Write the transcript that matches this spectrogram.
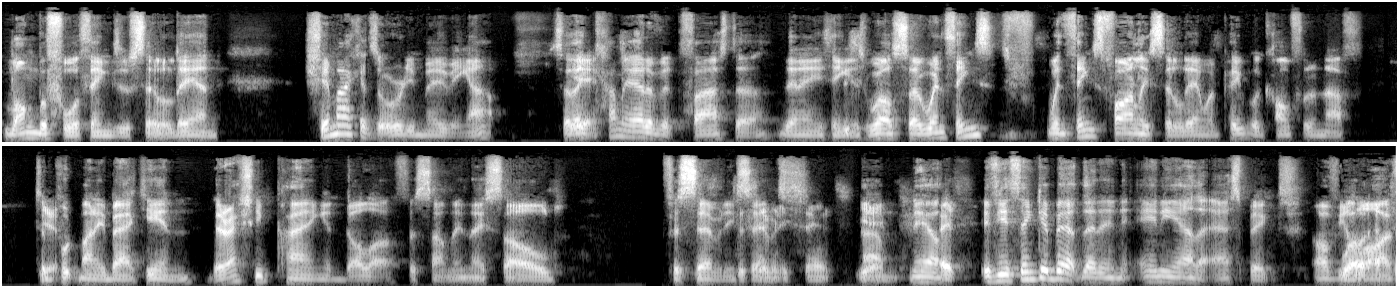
long before things have settled down, share markets are already moving up. So they Yeah. come out of it faster than anything as well. So when things when things finally settle down, when people are confident enough to Yeah. put money back in, they're actually paying a dollar for something they sold for seventy For cents. seventy cents. Yeah. Um, now, It- if you think about that in any other aspect of your Well, life,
